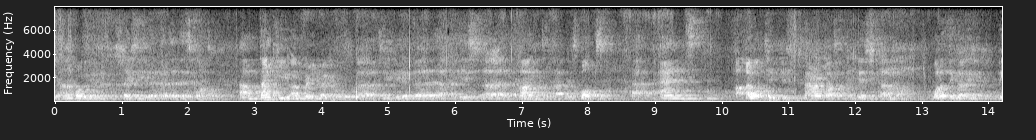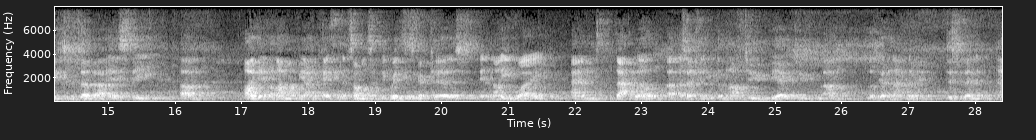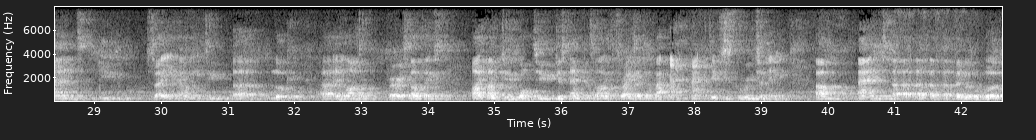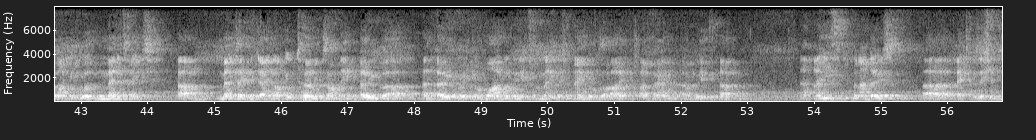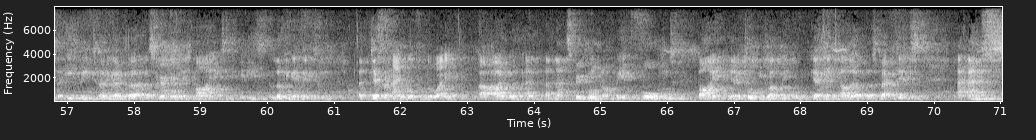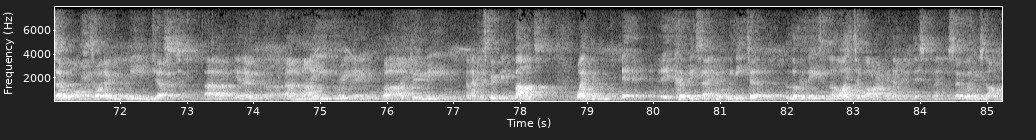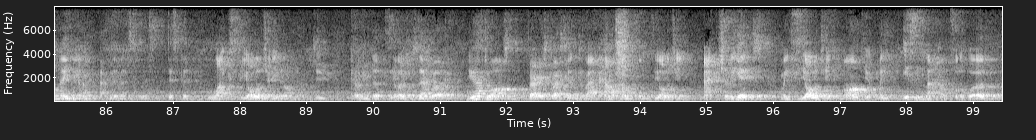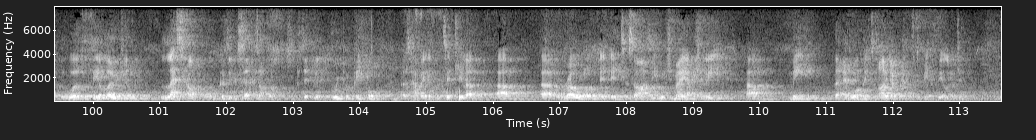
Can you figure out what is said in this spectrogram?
Yeah, I'm probably going to stay seated at this point. Um, thank you. I'm really grateful kind uh, response. Uh, and I want to just clarify something because um, one of the things I think Peter's concerned about is the um, idea that I might be advocating that someone simply reads the scriptures in a naive way and that will uh, essentially give them enough to be able to um, look at an academic discipline and you say how we need to look uh, in the light of various other things. I, I, do want to just emphasise the phrase I talk about active scrutiny. Um, and a, a, a, biblical word might be the word meditate. Um, meditating down like you're turning something over and over in your mind, looking at it from many different angles I, I found uh, with um, I use Fernando's uh, expositions that he's been turning over the scripture in his mind. He's, been, he's looking at things from a different angle from the way uh, I would, and, and that scrutiny can often be informed by you know talking to other people, getting other perspectives, and so on. So I don't mean just uh, you know a naive reading, but I do mean an active scrutiny. But when it, it could be saying, well, we need to look at these in the light of our academic discipline. So when you start naming an academic discipline like theology, and to co-lead the Theologians Network, you have to ask various questions about how helpful theology actually is. I mean, theology, arguably, isn't that helpful a word. The word theologian, less helpful because it sets up a particular group of people as having a particular um, uh, role in, in, society, which may actually um, mean that everyone thinks I don't have to be a theologian.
